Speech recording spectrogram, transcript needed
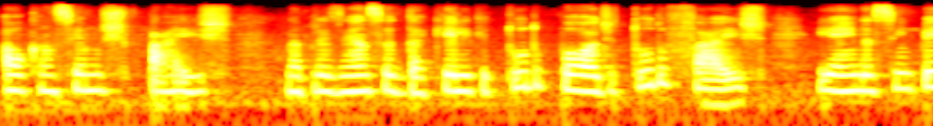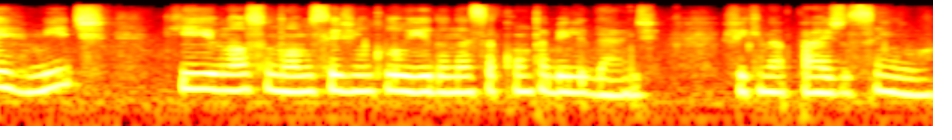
alcancemos paz na presença daquele que tudo pode, tudo faz e ainda assim permite que o nosso nome seja incluído nessa contabilidade. Fique na paz do Senhor.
